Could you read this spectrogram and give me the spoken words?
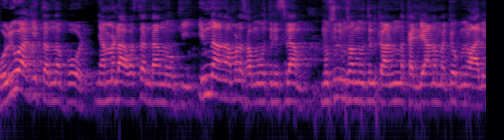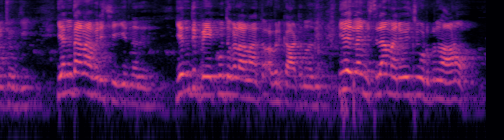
ഒഴിവാക്കി തന്നപ്പോൾ നമ്മുടെ അവസ്ഥ എന്താണെന്ന് നോക്കി. ഇന്നാണ് നമ്മുടെ സമൂഹത്തിൽ ഇസ്ലാം മുസ്ലിം സമൂഹത്തിൽ കാണുന്ന കല്യാണം മറ്റോ നിങ്ങൾ ആലോചിച്ച് നോക്കി. എന്താണ് അവർ ചെയ്യുന്നത്? എന്ത് പേക്കൂത്തുകളാണ് അവർ കാട്ടുന്നത്? ഇതെല്ലാം ഇസ്ലാം അനുവദിച്ചു കൊടുക്കുന്നതാണോ?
